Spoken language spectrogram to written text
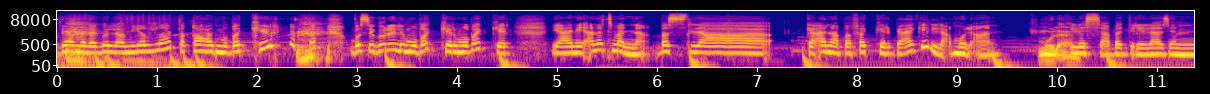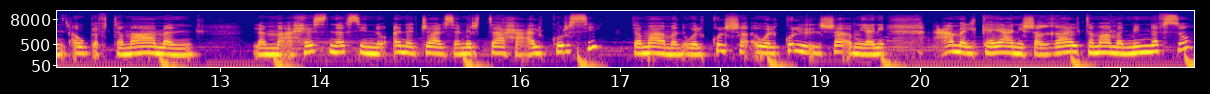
دائما أقول لهم يلا تقاعد مبكر. بس يقولوا لي مبكر مبكر. يعني أنا أتمنى بس لا كأنا بفكر بعقل لا مو الآن. مو الآن. لسه بدري لازم أوقف تماما. لما أحس نفسي إنه أنا جالسة مرتاحة على الكرسي تماما والكل شا والكل شا يعني عمل كياني شغال تماما من نفسه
